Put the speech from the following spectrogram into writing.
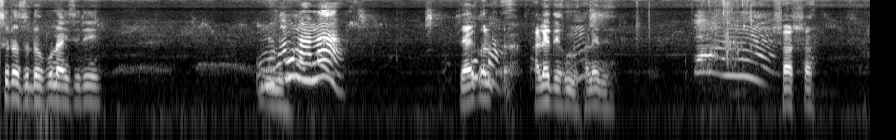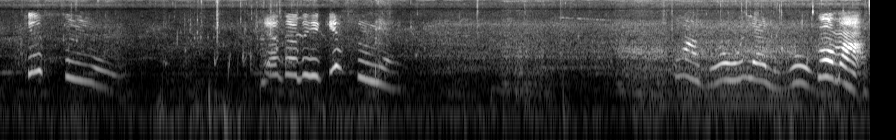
ছোট ছোট ফোন আইছে রে। শোনা না। যাই কল ফালে দে হুন ফালে দে। সর সর। কিছু এত দেখি কিছু নেই মাছ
